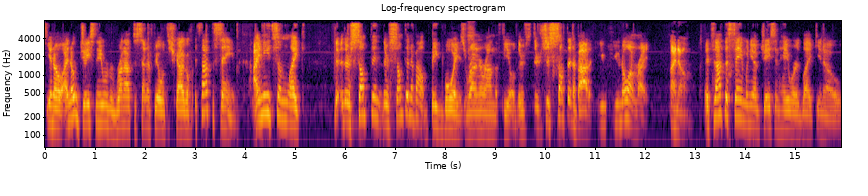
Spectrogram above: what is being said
you know, I know Jason Heyward would run out to center field with the Chicago. It's not the same. I need some like there's something there's something about big boys running around the field. There's there's just something about it. You you know I'm right. I know. It's not the same when you have Jason Heyward like, you know,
